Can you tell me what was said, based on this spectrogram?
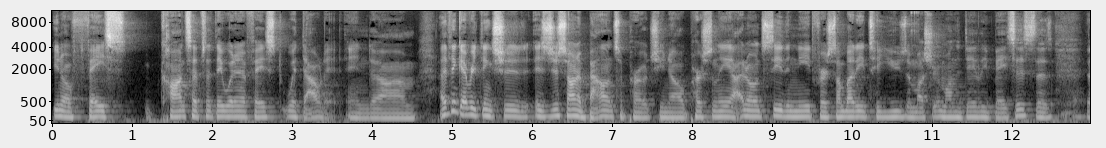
you know, face concepts that they wouldn't have faced without it. And um, I think everything should is just on a balance approach. You know, personally, I don't see the need for somebody to use a mushroom on a daily basis. The, the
